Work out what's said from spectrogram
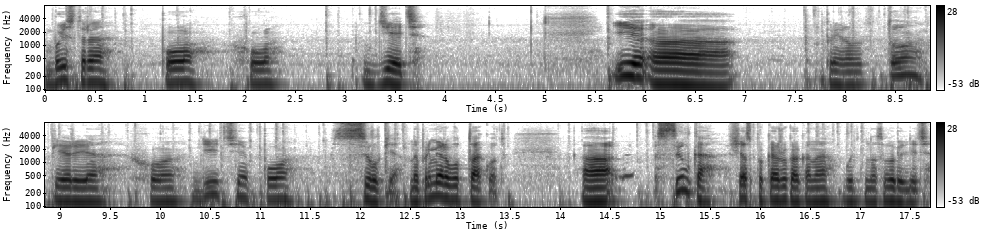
быстро похудеть и, э, например, то переходите по ссылке. Например, вот так вот. А, ссылка, сейчас покажу, как она будет у нас выглядеть.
